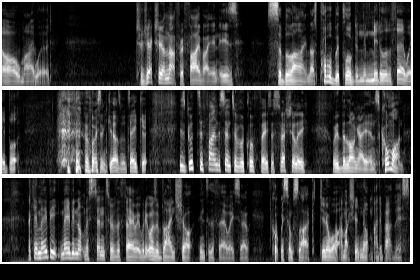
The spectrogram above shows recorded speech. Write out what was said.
Oh my word. Trajectory on that for a five iron is sublime. That's probably plugged in the middle of the fairway, but boys and girls will take it. It's good to find the centre of the club face, especially with the long irons. Come on. Okay, maybe maybe not the centre of the fairway, but it was a blind shot into the fairway, so cut me some slack. Do you know what? I'm actually not mad about this.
